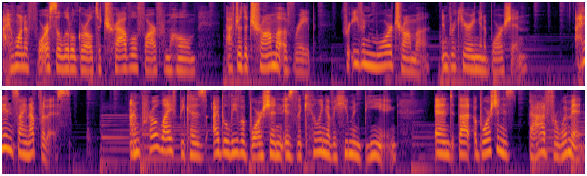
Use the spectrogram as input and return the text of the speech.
I want to force a little girl to travel far from home after the trauma of rape for even more trauma in procuring an abortion. I didn't sign up for this. I'm pro life because I believe abortion is the killing of a human being and that abortion is bad for women,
